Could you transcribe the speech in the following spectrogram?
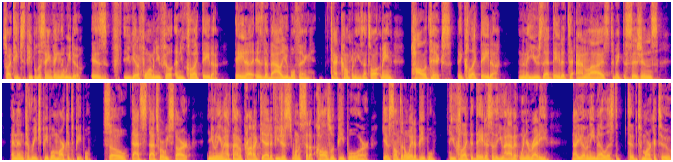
So I teach people the same thing that we do is you get a form and you fill and you collect data. Data is the valuable thing. Tech companies, that's all. I mean, politics, they collect data and then they use that data to analyze, to make decisions and then to reach people and market to people. So that's, that's where we start. And you don't even have to have a product yet. If you just want to set up calls with people or give something away to people, you collect the data so that you have it when you're ready. Now you have an email list to, to, to market to,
